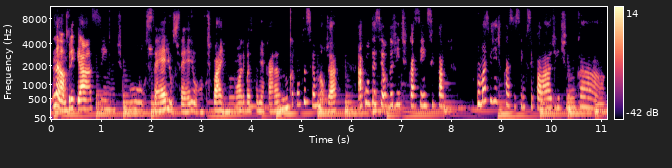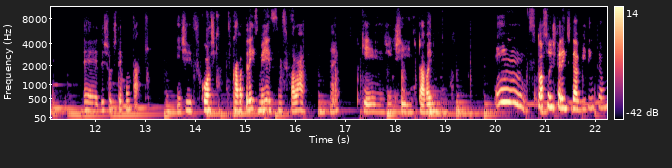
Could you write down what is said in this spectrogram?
Não, brigar assim, tipo, sério, sério. Tipo, ai, não olhe mais pra minha cara. Nunca aconteceu, não. Já aconteceu da gente ficar sem se falar. Por mais que a gente ficasse sem se falar, a gente nunca é, deixou de ter contato. A gente ficou, acho que ficava três meses sem se falar, né? Porque a gente tava em, em situações diferentes da vida, então.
